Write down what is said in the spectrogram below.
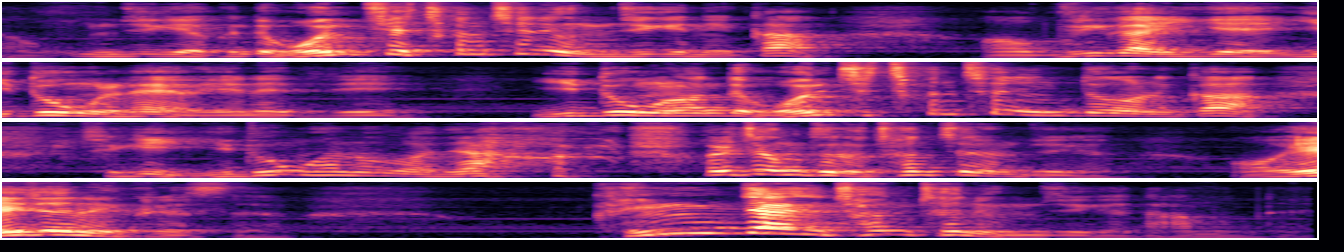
어, 움직여요. 근데 원체 천천히 움직이니까 어, 우리가 이게 이동을 해요 얘네들이. 이동을 하는데 원체 천천히 이동하니까 저게 이동하는 거냐? 할 정도로 천천히 움직여요. 어, 예전에 그랬어요. 굉장히 천천히 움직여요 나무들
